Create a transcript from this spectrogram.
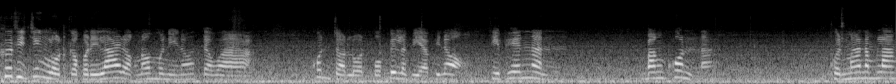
คือที่จริงรถกับบริไล่ดอกเนาะมื้อนี้เนาะแต่ว่าคนจอดรถบ่เป็นระเบียบพี่น้องที่เพ้นนั่นบางคนนะเพิ่นมานำลัง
